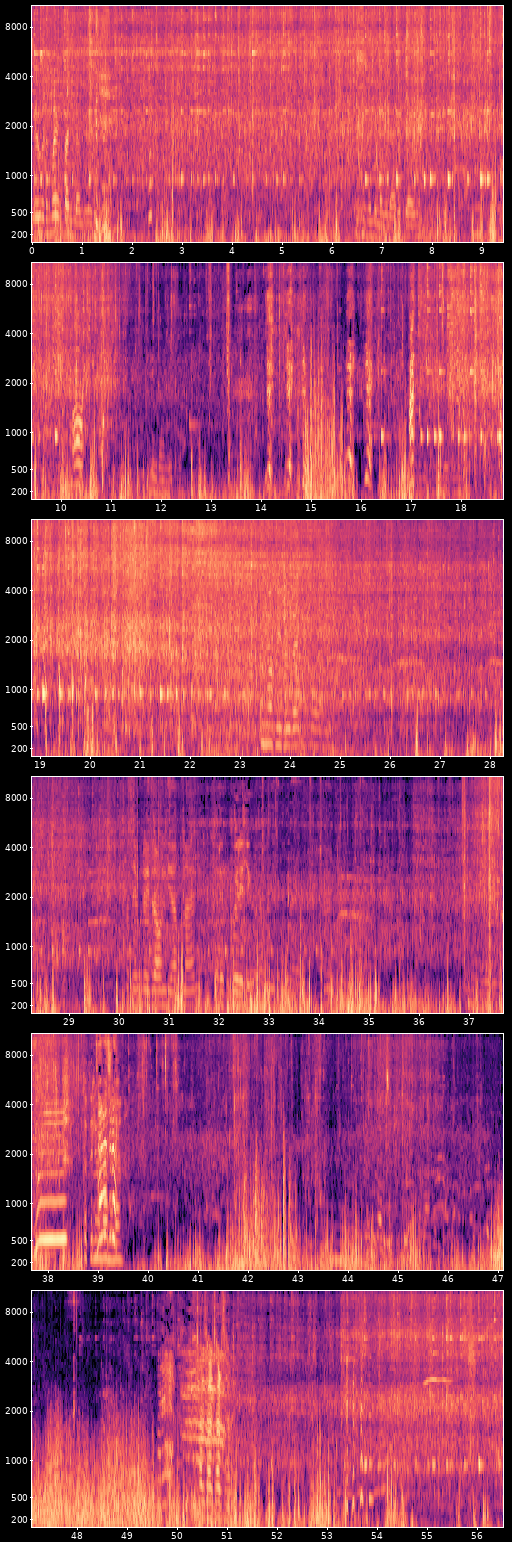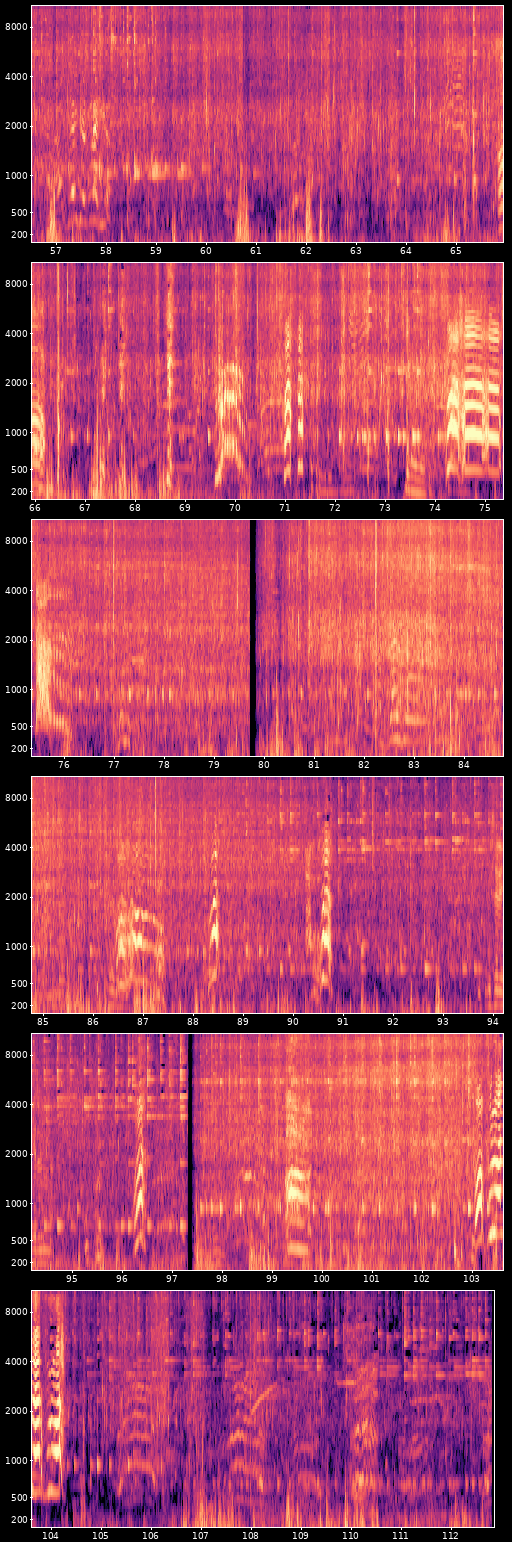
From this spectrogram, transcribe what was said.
దేవుడు మై పనులు Thank you. जाऊन द्या आपण कोयरेली कतले झाड झाड झाड झाड salbay ko? Kasi udah drawn dia pernah ini. 아! 어, 불어가네!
